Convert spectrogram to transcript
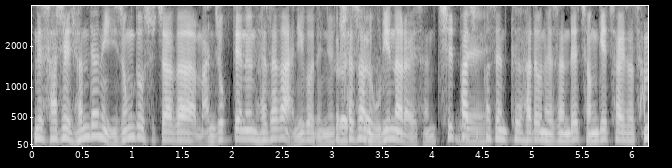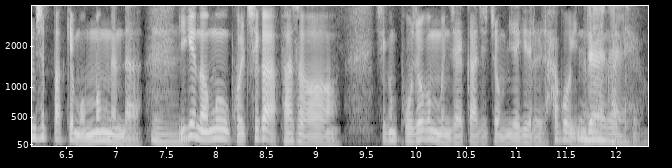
근데 사실 현대는 이 정도 숫자가 만족되는 회사가 아니거든요. 그렇죠. 최소한 우리나라에선 7, 80% 하던 회사인데 전기차에서 30밖에 못 먹는다. 음. 이게 너무 골치가 아파서 지금 보조금 문제까지 좀 얘기를 하고 있는 네네. 것 같아요.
